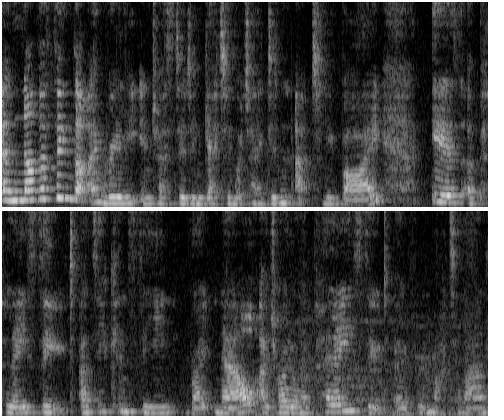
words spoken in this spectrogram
Another thing that I'm really interested in getting, which I didn't actually buy, is a play suit. As you can see right now, I tried on a play suit over in Matalan.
